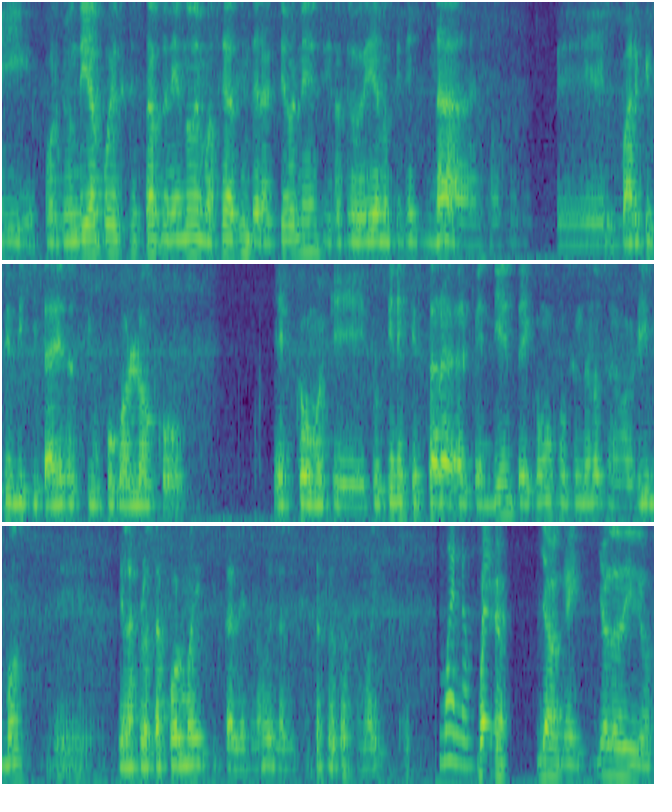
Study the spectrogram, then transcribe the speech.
Sí, porque un día puedes estar teniendo demasiadas interacciones y el otro día no tienes nada. Entonces, este, el marketing digital es así un poco loco. Es como que tú tienes que estar al pendiente de cómo funcionan los algoritmos de, las plataformas digitales, ¿no? De las distintas plataformas digitales. Bueno. Bueno, ya ok, yo lo digo.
